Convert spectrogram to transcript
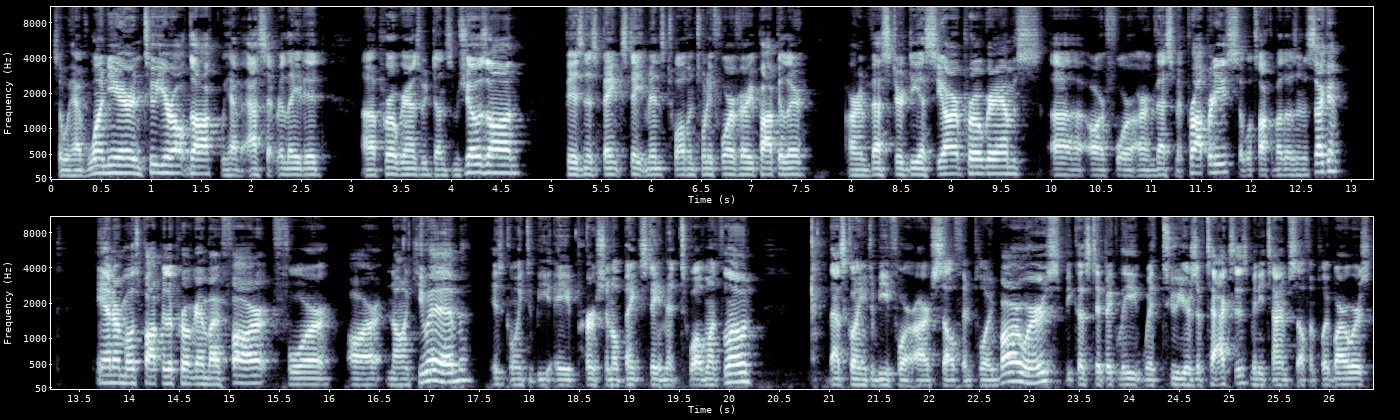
So we have one year and two year alt doc. We have asset related uh, programs we've done some shows on. Business bank statements, 12 and 24 are very popular. Our investor DSCR programs uh, are for our investment properties. So we'll talk about those in a second. And our most popular program by far for our non QM is going to be a personal bank statement 12 month loan. That's going to be for our self employed borrowers because typically, with two years of taxes, many times self employed borrowers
